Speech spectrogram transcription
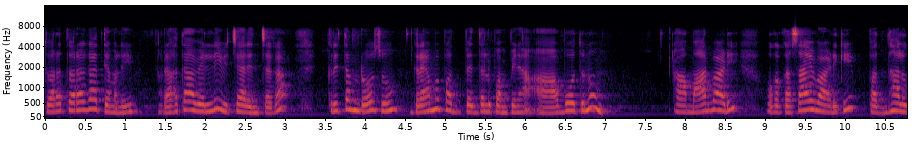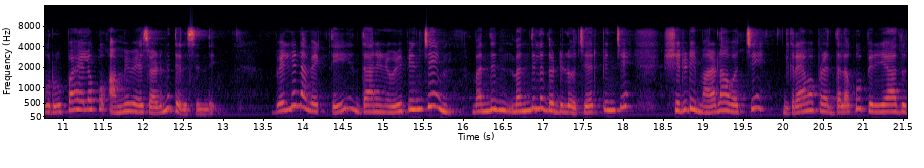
త్వర త్వరగా తెమలి రహతా వెళ్ళి విచారించగా క్రితం రోజు గ్రామ పెద్దలు పంపిన ఆ ఆబోతును ఆ మార్వాడి ఒక కసాయివాడికి పద్నాలుగు రూపాయలకు అమ్మివేశాడని తెలిసింది. వెళ్ళిన వ్యక్తి దానిని విడిపించి బంది బందిల దొడ్డిలో చేర్పించి షిరిడి మరలా వచ్చి గ్రామ పెద్దలకు ఫిర్యాదు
